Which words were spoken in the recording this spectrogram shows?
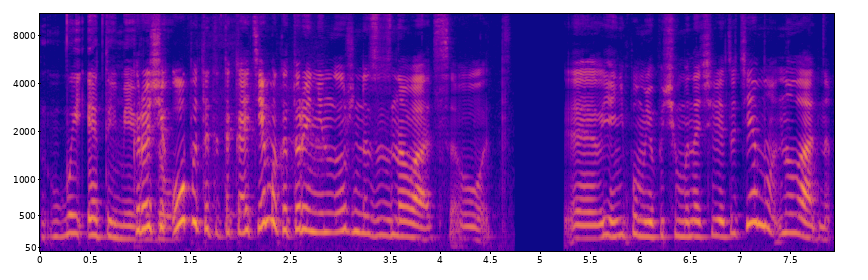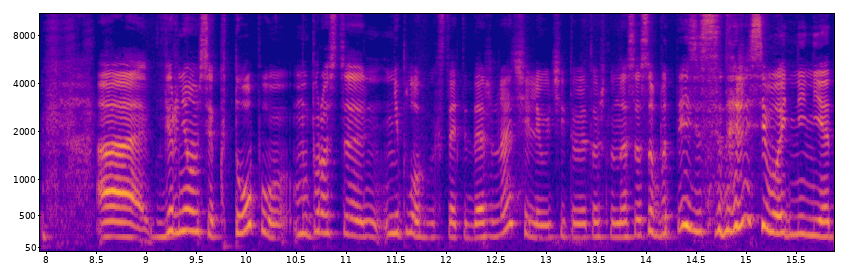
мы это имеем Короче, в виду. опыт это такая тема, которой не нужно зазнаваться, вот. Э, я не помню, почему мы начали эту тему, ну ладно. А, вернемся к топу. Мы просто неплохо, кстати, даже начали, учитывая то, что у нас особо тезиса даже сегодня нет.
